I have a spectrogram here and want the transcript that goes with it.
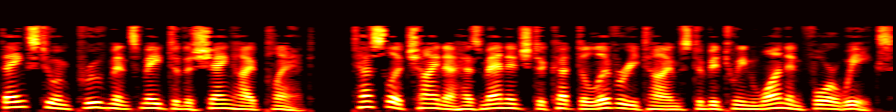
Thanks to improvements made to the Shanghai plant, Tesla China has managed to cut delivery times to between 1 and 4 weeks,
